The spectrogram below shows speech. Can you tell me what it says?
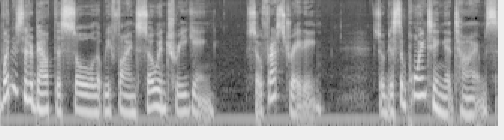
What is it about the soul that we find so intriguing, so frustrating, so disappointing at times?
